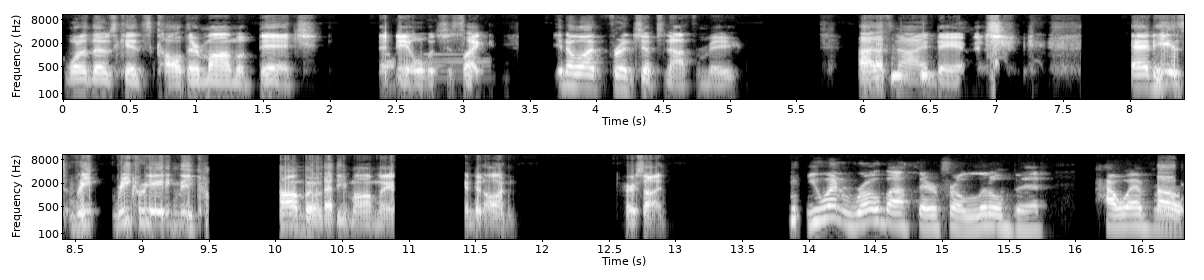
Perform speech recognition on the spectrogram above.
one of those kids call their mom a bitch. And Neil was just like, you know what? Friendship's not for me. Uh, that's nine damage. And he is re- recreating the combo that the mom landed on her son. You went robot there for a little bit. However, Oh.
